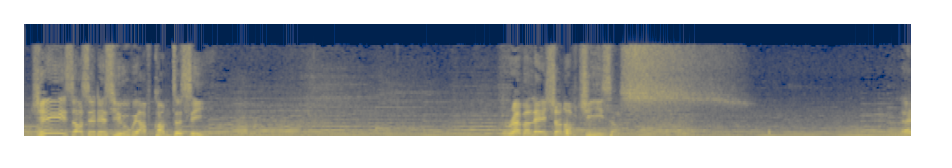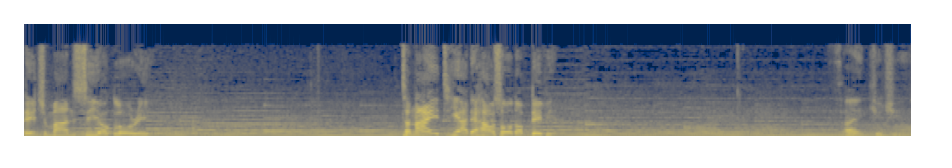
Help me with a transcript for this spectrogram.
Jesus, it is you we have come to see. The revelation of Jesus. Let each man see your glory. Tonight, here at the household of David. Thank you, Jesus.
